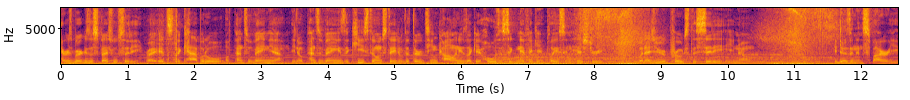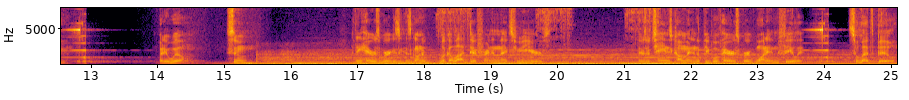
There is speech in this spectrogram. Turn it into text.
Harrisburg is a special city, right? It's the capital of Pennsylvania. You know, Pennsylvania is the keystone state of the 13 colonies. Like, it holds a significant place in history. But as you approach the city, you know, it doesn't inspire you. But it will, soon. I think Harrisburg is, is going to look a lot different in the next few years. There's a change coming, and the people of Harrisburg want it and feel it. So let's build.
